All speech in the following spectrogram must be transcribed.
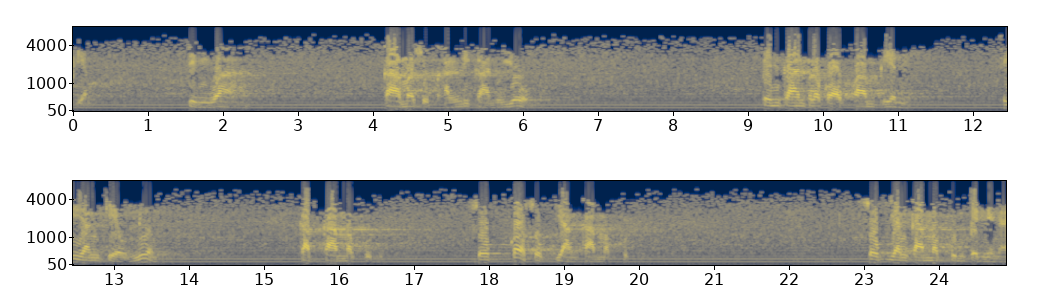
เพียง จึงว่ากามาสุขขันลิกานุโยกเป็นการประกอบความเพียรที่ยังเกี่ยวเนื่อง กับกามคุณสุขก็สุขอย่างกามคุณสุขอย่างกามคุณเป็นยังไง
